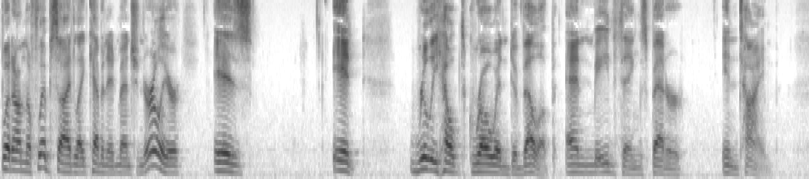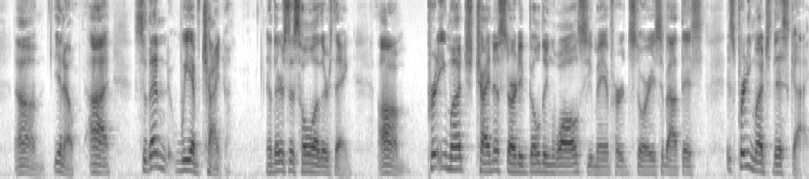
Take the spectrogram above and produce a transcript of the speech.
But on the flip side, like Kevin had mentioned earlier, is it really helped grow and develop and made things better in time. Um, you know, uh, so then we have China. Now there's this whole other thing. Um, pretty much China started building walls. You may have heard stories about this. It's pretty much this guy.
